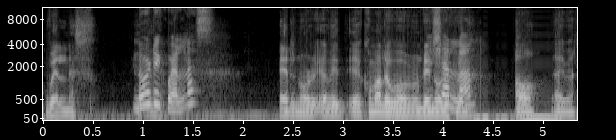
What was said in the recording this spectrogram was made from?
Wellness. Nordic Wellness? Är det Nordic? Jag, vet, jag kommer aldrig ihåg om det är I Nordic källaren? Wellness. Ja, jajamän.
